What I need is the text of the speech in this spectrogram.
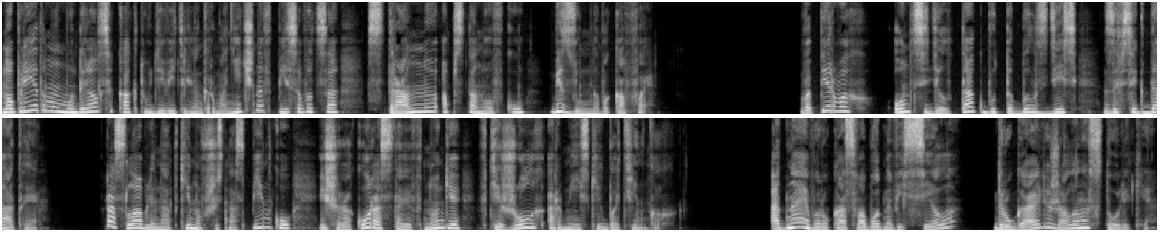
но при этом умудрялся как-то удивительно гармонично вписываться в странную обстановку безумного кафе. Во-первых, он сидел так, будто был здесь завсегдатаем, расслабленно откинувшись на спинку и широко расставив ноги в тяжелых армейских ботинках. Одна его рука свободно висела, другая лежала на столике.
